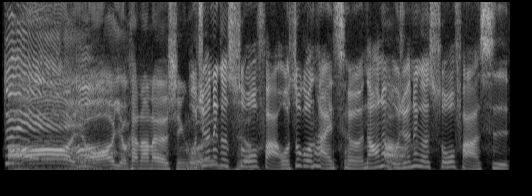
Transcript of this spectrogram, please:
对，哦，有有看到那个新闻，我觉得那个说法，我坐过那台车，然后那啊我觉得那个说法是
